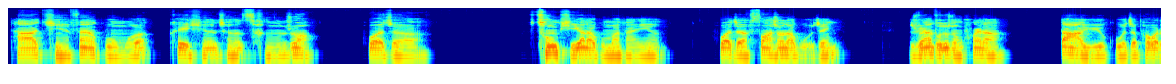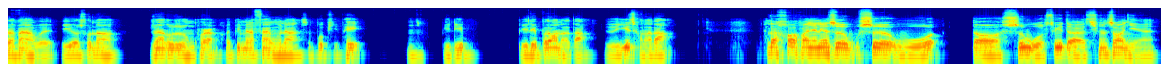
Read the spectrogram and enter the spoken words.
它侵犯骨膜，可以形成层状或者葱皮样的骨膜反应，或者放生的骨针。软组织肿块呢大于骨质破坏的范围，也就是说呢。软组织肿块和病变范围呢是不匹配，嗯，比例比例不当的大，就是异常的大。它的好发年龄是是五到十五岁的青少年，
